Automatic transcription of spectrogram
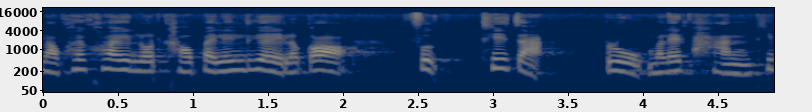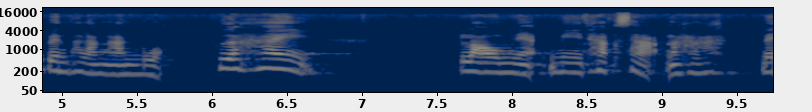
เราค่อยๆ ลดเขาไปเรื่อย ๆ แล้วก็ฝึกที่จะปลูกเมล็ดพันธุ์ที่เป็นพลังงานบวก เพื่อให้เราเนี่ยมีทักษะนะคะ ใน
